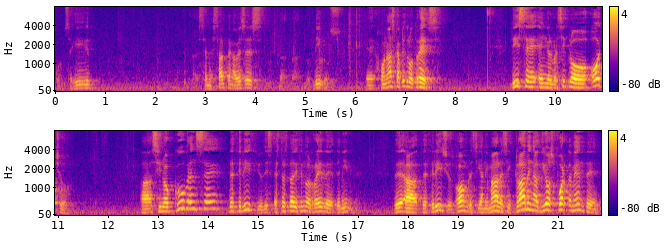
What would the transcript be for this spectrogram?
conseguir. Se me saltan a veces los libros. Eh, Jonás capítulo 3. Dice en el versículo 8, ah, sino cúbrense de cilicios, esto está diciendo el rey de, de Nínive, de, uh, de cilicios, hombres y animales, y clamen a Dios fuertemente,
